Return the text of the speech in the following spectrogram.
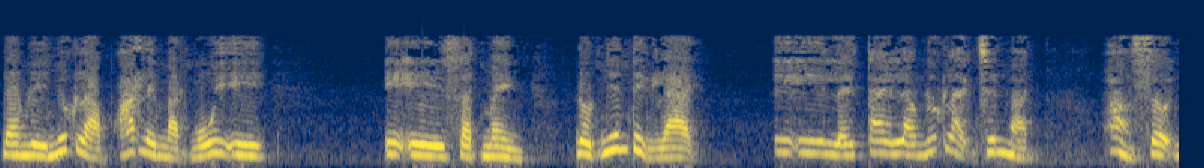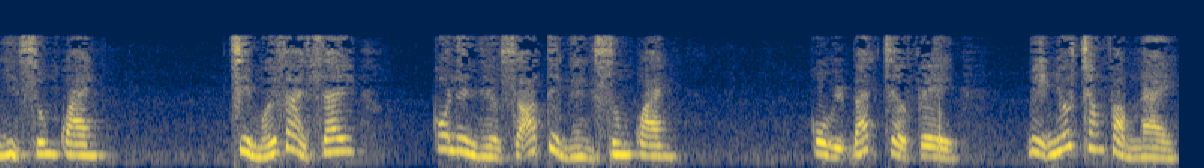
đem ly nước lọc hát lên mặt ngũ y y. Y y giật mình, đột nhiên tỉnh lại. Y y lấy tay lau nước lạnh trên mặt, hoảng sợ nhìn xung quanh. Chỉ mới vài giây, cô liền hiểu rõ tình hình xung quanh. Cô bị bắt trở về, bị nhốt trong phòng này.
